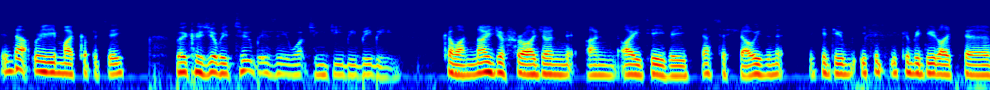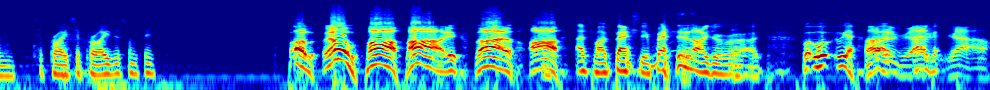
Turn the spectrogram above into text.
It's not really my cup of tea. because you'll be too busy watching GBBBs. Come on, Nigel Farage on on ITV. That's a show, isn't it? You could do. You could. You could be do like um, surprise, surprise or something. Oh, oh, ah, ah, ah, ah. That's my best impression of Nigel Farage. But well, yeah, right, okay. yeah.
